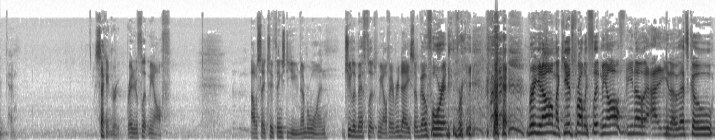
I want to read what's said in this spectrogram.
Okay? Second group, ready to flip me off. I would say two things to you. Number one, Julie Beth flips me off every day, so go for it. bring, it bring it on. My kids probably flip me off. You know, I, you know that's cool.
